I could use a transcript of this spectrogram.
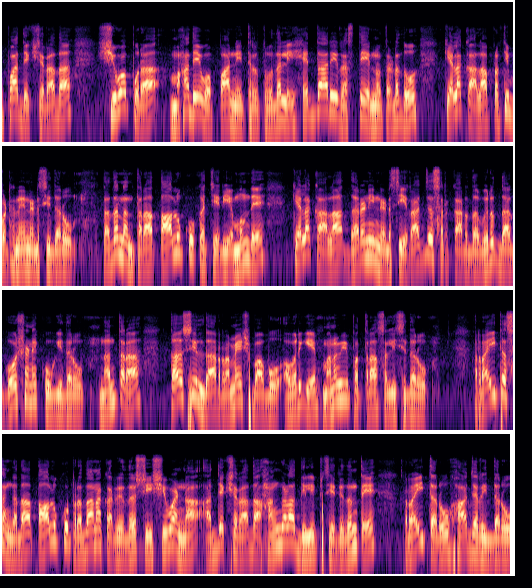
ಉಪಾಧ್ಯಕ್ಷರಾದ ಶಿವಪುರ ಮಹದೇವಪ್ಪ ನೇತೃತ್ವದಲ್ಲಿ ಹೆದ್ದಾರಿ ರಸ್ತೆಯನ್ನು ತಡೆದು ಪ್ರತಿಭಟನೆ ನಡೆಸಿದರು. ತದನಂತರ ತಾಲೂಕು ಕಚೇರಿಯ ಮುಂದೆ ಕೆಲಕಾಲ ಧರಣಿ ನಡೆಸಿ ರಾಜ್ಯ ಸರ್ಕಾರದ ವಿರುದ್ಧ ಘೋಷಣೆ ಕೂಗಿದರು. ನಂತರ ತಹಸೀಲ್ದಾರ್ ರಮೇಶ್ ಬಾಬು ಅವರಿಗೆ ಮನವಿ ಪತ್ರ ಸಲ್ಲಿಸಿದರು. ರೈತ ಸಂಘದ ತಾಲೂಕು ಪ್ರಧಾನ ಕಾರ್ಯದರ್ಶಿ ಶಿವಣ್ಣ ಅಧ್ಯಕ್ಷರಾದ ಹಂಗಳ ದಿಲೀಪ್ ಸೇರಿದಂತೆ ರೈತರು ಹಾಜರಿದ್ದರು.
